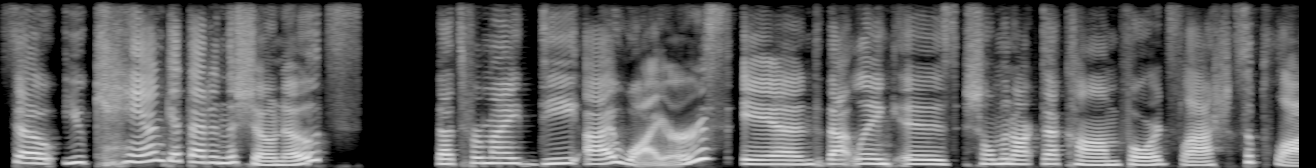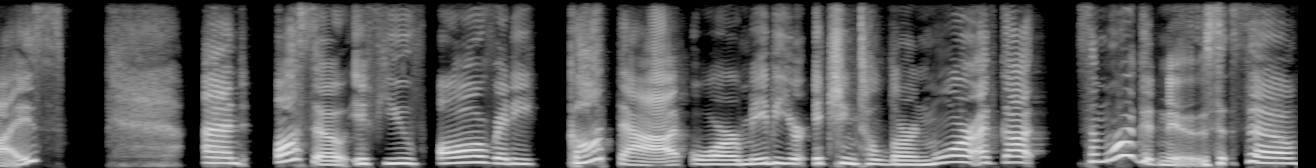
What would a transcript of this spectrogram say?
So you can get that in the show notes. That's for my DIYers. And that link is schulmanart.com forward slash supplies. And also, if you've already got that, or maybe you're itching to learn more, I've got some more good news. So,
